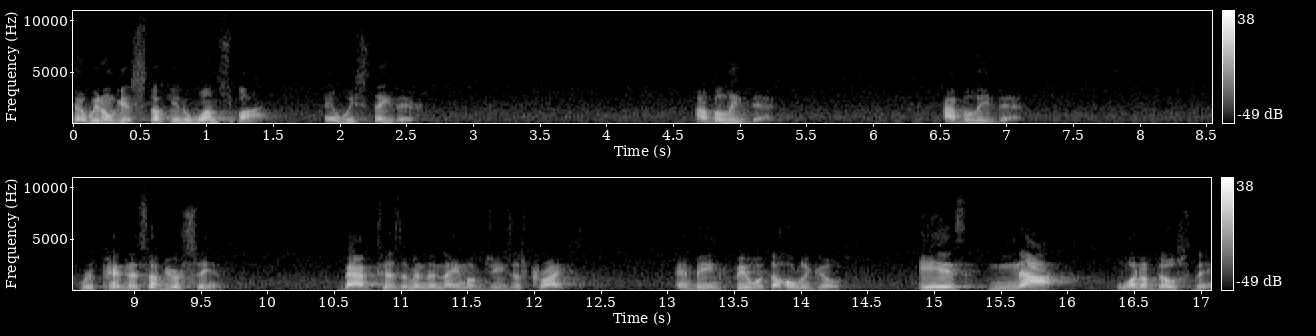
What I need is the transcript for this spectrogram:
that we don't get stuck in one spot and we stay there. I believe that. I believe that. Repentance of your sin, baptism in the name of Jesus Christ, and being filled with the Holy Ghost is not one of those things.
